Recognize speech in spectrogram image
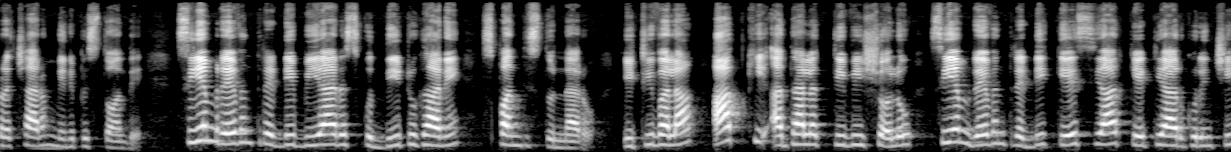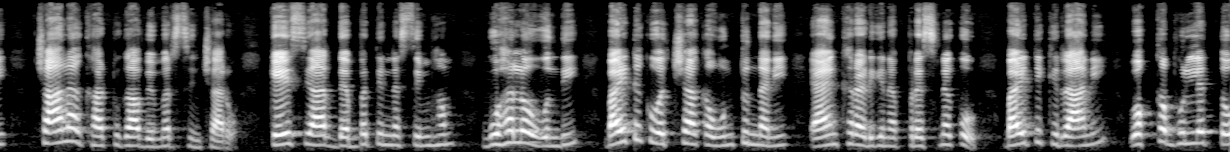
ప్రచారం వినిపిస్తోంది. సీఎం రేవంత్ రెడ్డి బీఆర్ఎస్కు దీటుగానే స్పందిస్తున్నారు. ఇటీవల ఆప్కి అదాలత్ టీవీ షోలో CM Revanth Reddy KCR KTR గురించి చాలా ఘాటుగా విమర్శించారు. కేసీఆర్ దెబ్బతిన్న సింహం గుహలో ఉంది బయటకు వచ్చాక ఉంటుందని యాంకర్ అడిగిన ప్రశ్నకు బయటికి రాని ఒక్క బుల్లెట్తో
